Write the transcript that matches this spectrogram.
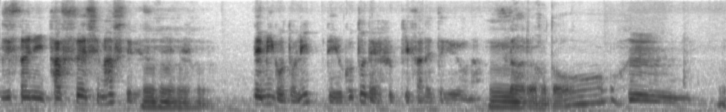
実際に達成しましてですね、うんうんで見事にっていうことで復帰されているような、うん。なるほどうん、う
